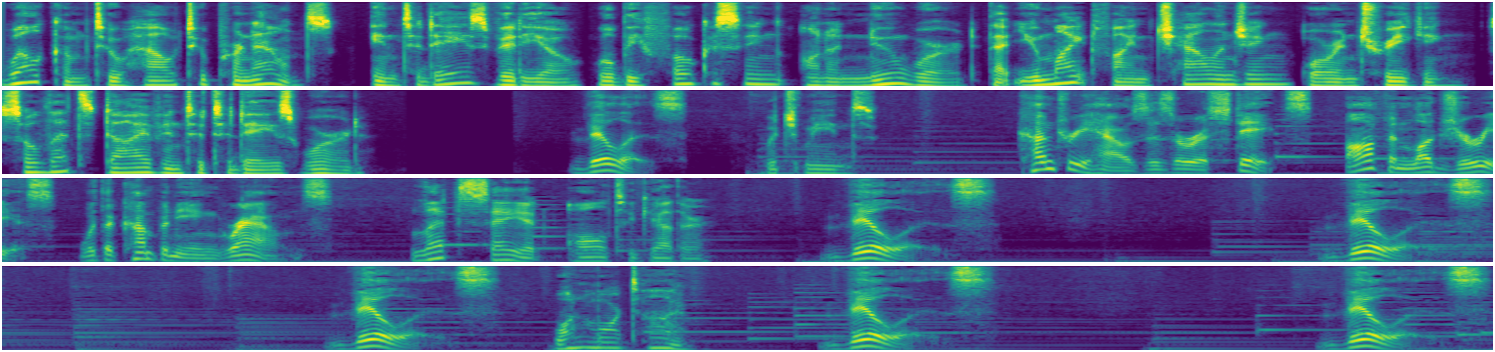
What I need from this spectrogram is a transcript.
Welcome to How to Pronounce. In today's video, we'll be focusing on a new word that you might find challenging or intriguing. So let's dive into today's word, Villas. which means Country houses or estates, often luxurious, with accompanying grounds. let's say it all together. Villas. Villas. Villas. One more time. Villas. Villas.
